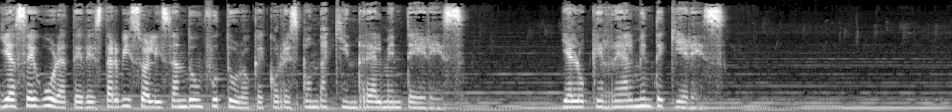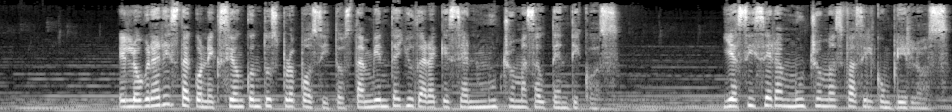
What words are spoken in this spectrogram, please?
y asegúrate de estar visualizando un futuro que corresponda a quien realmente eres y a lo que realmente quieres. El lograr esta conexión con tus propósitos también te ayudará a que sean mucho más auténticos y así será mucho más fácil cumplirlos.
